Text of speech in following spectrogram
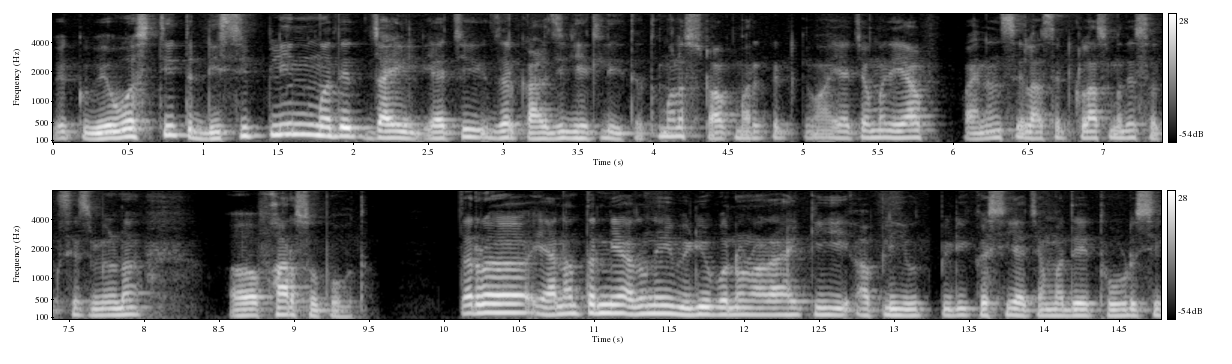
एक व्यवस्थित डिसिप्लिनमध्ये जाईल याची जर काळजी घेतली तर तुम्हाला स्टॉक मार्केट किंवा याच्यामध्ये या फायनान्शियल असेट क्लासमध्ये सक्सेस मिळणं फार सोपं होतं. तर यानंतर मी अजूनही व्हिडिओ बनवणार आहे की आपली युथ पिढी कशी याच्यामध्ये थोडीशी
